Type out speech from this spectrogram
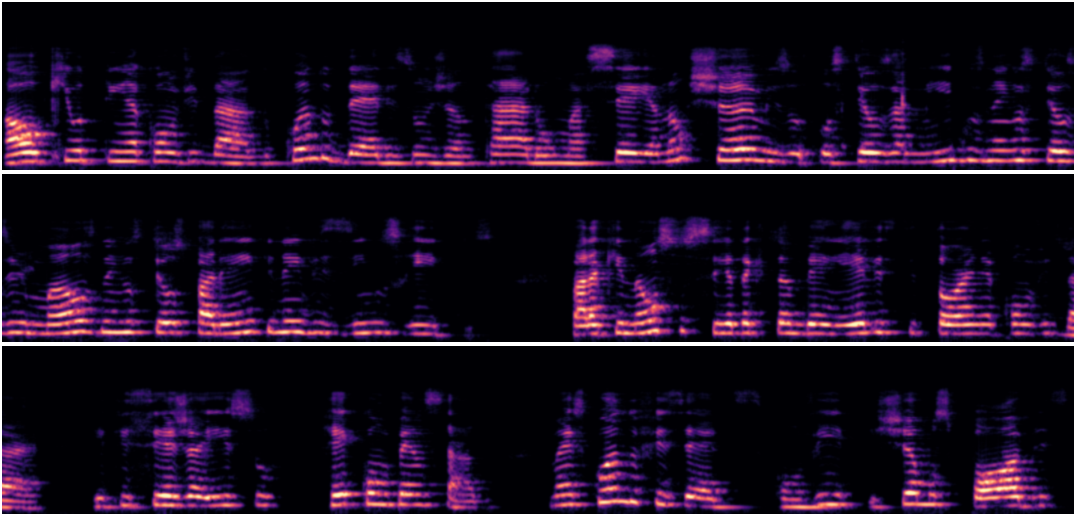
ao que o tinha convidado: Quando deres um jantar ou uma ceia, não chames os teus amigos, nem os teus irmãos, nem os teus parentes, nem vizinhos ricos, para que não suceda que também eles te tornem a convidar, e te seja isso recompensado. Mas quando fizerdes convite, chama os pobres,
